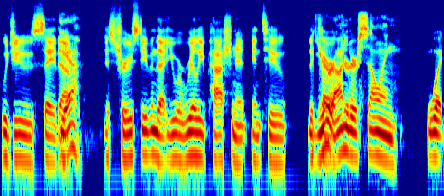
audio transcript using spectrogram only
would you say that Yeah. is true, Stephen? That you were really passionate into the you were character? underselling what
